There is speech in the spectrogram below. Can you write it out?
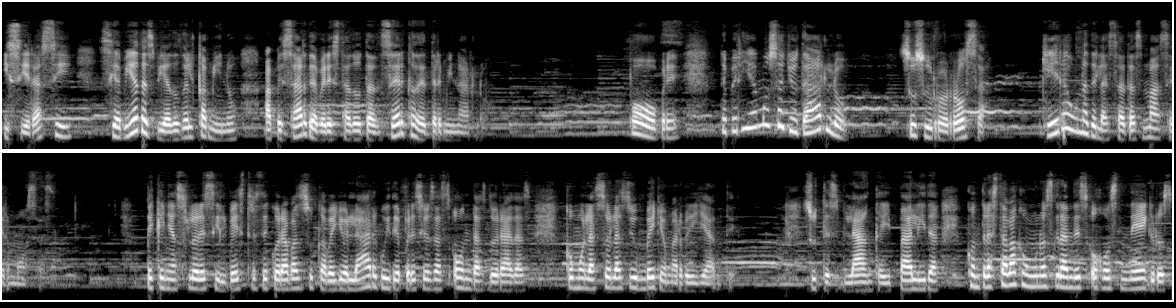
Y si era así, se había desviado del camino a pesar de haber estado tan cerca de terminarlo. Pobre, deberíamos ayudarlo, susurró Rosa, que era una de las hadas más hermosas. Pequeñas flores silvestres decoraban su cabello largo y de preciosas ondas doradas como las olas de un bello mar brillante. Su tez blanca y pálida contrastaba con unos grandes ojos negros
